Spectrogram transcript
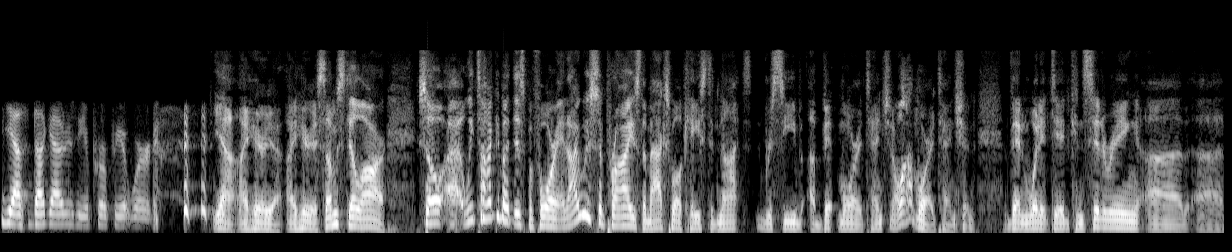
Yes, dug out is the appropriate word. yeah, I hear you. I hear you. Some still are. So uh, we talked about this before, and I was surprised the Maxwell case did not receive a bit more attention, a lot more attention than what it did, considering uh, uh,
